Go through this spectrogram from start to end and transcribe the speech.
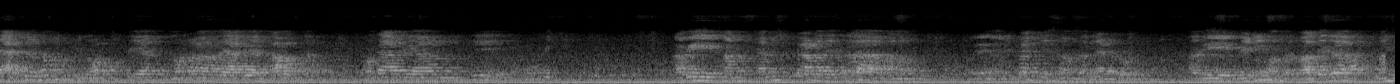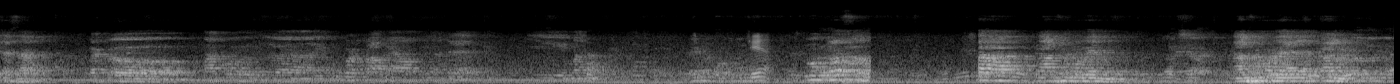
యాక్చువల్గా మనకి నూట ముప్పై నూట యాభై ఆరు కావాలి సార్. నూట యాభై ఆరు నుంచి అవి మన కమిషన్ కాడ దగ్గర మనం రిక్వెస్ట్ చేస్తాం సార్ లెటర్ అది పెండింగ్ ఉంది సార్ వాళ్ళ దగ్గర ఇచ్చారు సార్ బట్ మాకు ఆ, ఇప్పుడు కూడా ప్రాబ్లం ఏమవుతుందంటే ఈ మన రెండు టూ క్రోర్స్ నలభై మూడు వేలు లక్ష నలభై మూడు వేల ఎకరాలు రెండు వందల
